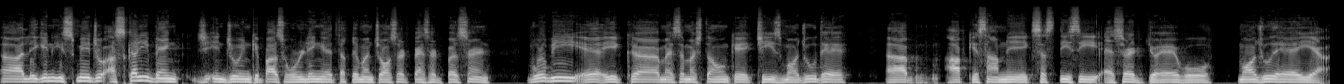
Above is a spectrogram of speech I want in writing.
आ, लेकिन इसमें जो अस्करी बैंक जो इनके पास होल्डिंग है तकरीबन चौंसठ पैंसठ परसेंट वो भी एक मैं समझता हूँ कि एक चीज़ मौजूद है। आ, आपके सामने एक सस्ती सी एसेट जो है वो मौजूद है या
